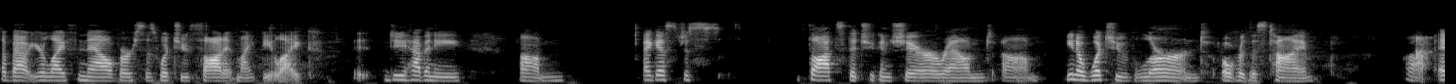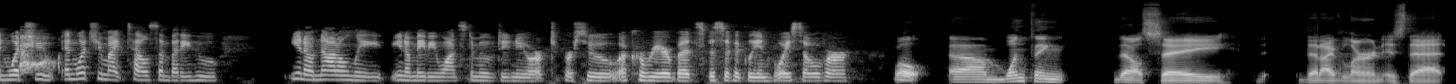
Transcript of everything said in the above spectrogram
about your life now versus what you thought it might be like? Do you have any um, i guess just thoughts that you can share around um, you know what you've learned over this time uh, and what you and what you might tell somebody who you know, not only, you know, maybe wants to move to New York to pursue a career, but specifically in voiceover? Well, um, one thing that I'll say that I've learned is that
